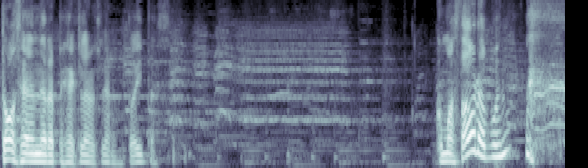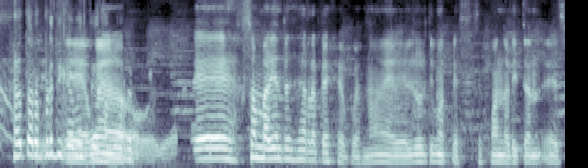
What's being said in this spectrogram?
Todos eran RPG, claro, claro, toditas. Como hasta ahora, pues, ¿no? hasta ahora prácticamente. Eh, bueno, eh, son variantes de RPG, pues, ¿no? El, el último que se está jugando ahorita es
